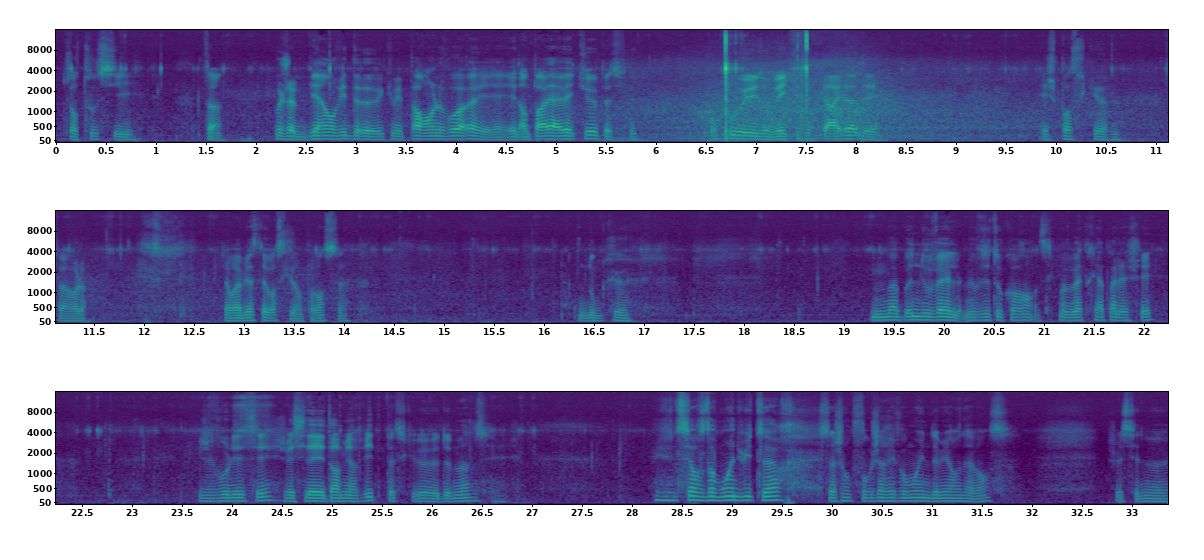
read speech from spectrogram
Surtout si. Enfin, moi j'avais bien envie que mes parents le voient et, et d'en parler avec eux parce que pour coup ils ont vécu cette période et, je pense que. Enfin voilà. J'aimerais bien savoir ce qu'ils en pensent. Donc. euh, Ma bonne nouvelle, mais vous êtes au courant, c'est que ma batterie a pas lâché. Je vais vous laisser, je vais essayer d'aller dormir vite parce que demain c'est une séance dans moins de 8 heures, sachant qu'il faut que j'arrive au moins une demi-heure en avance. Je vais essayer de me,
